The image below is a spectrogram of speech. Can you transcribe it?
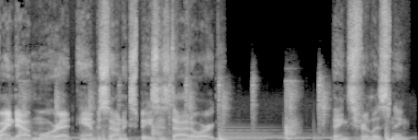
Find out more at ambisonicspaces.org. Thanks for listening.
